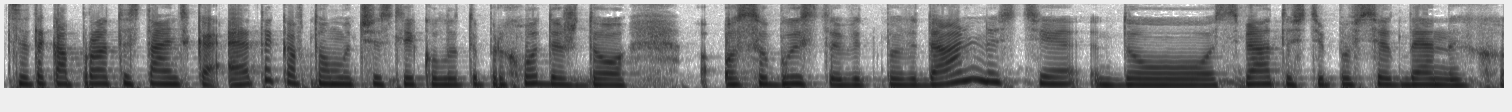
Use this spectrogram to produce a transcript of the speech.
Це така протестантська етика, в тому числі, коли ти приходиш до особистої відповідальності, до святості повсякденних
